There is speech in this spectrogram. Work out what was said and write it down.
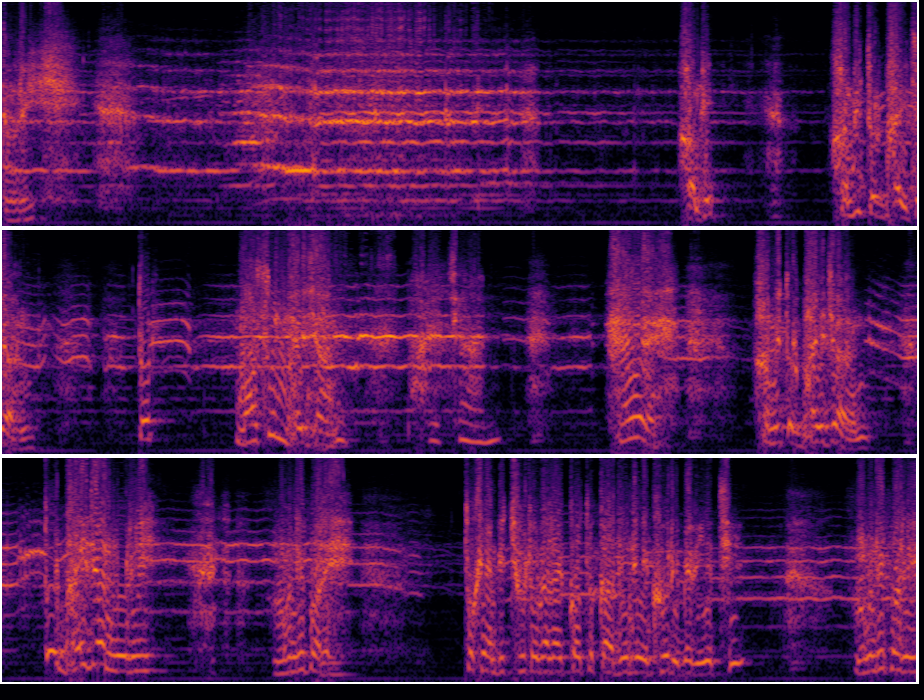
নুরি আমি আমি তোর ভাইজান। তোর মাসুম ভাইজান। ভাইজান? হ্যাঁ আমি তোর ভাইজান। তোর ভাইজান নুরি। মনে পড়ে তোকে আমি ছোটবেলায় কত কাঁদে নিয়ে ঘুরে বেরিয়েছি মনে পড়ে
